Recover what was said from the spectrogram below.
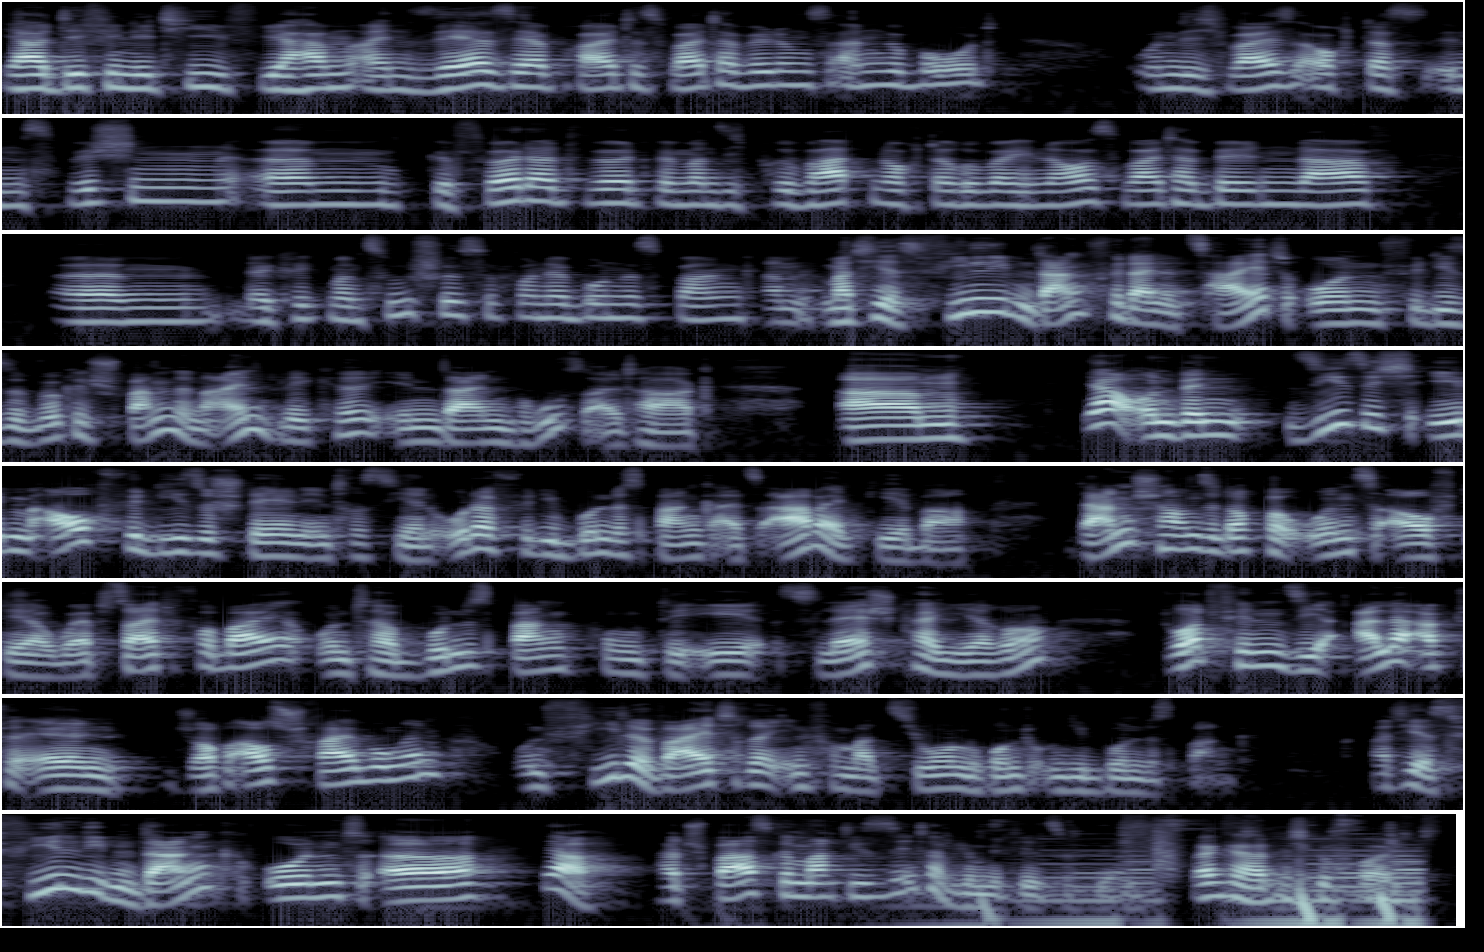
Ja, definitiv. Wir haben ein sehr, sehr breites Weiterbildungsangebot und ich weiß auch, dass inzwischen ähm, gefördert wird, wenn man sich privat noch darüber hinaus weiterbilden darf, Ähm, da kriegt man Zuschüsse von der Bundesbank. Ähm, Matthias, vielen lieben Dank für deine Zeit und für diese wirklich spannenden Einblicke in deinen Berufsalltag. Ähm, ja, und wenn Sie sich eben auch für diese Stellen interessieren oder für die Bundesbank als Arbeitgeber, dann schauen Sie doch bei uns auf der Webseite vorbei unter bundesbank.de/slash karriere. Dort finden Sie alle aktuellen Jobausschreibungen und viele weitere Informationen rund um die Bundesbank. Matthias, vielen lieben Dank und äh, ja, hat Spaß gemacht, dieses Interview mit dir zu führen. Danke, hat mich gefreut.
